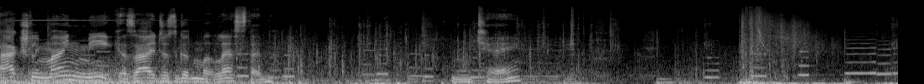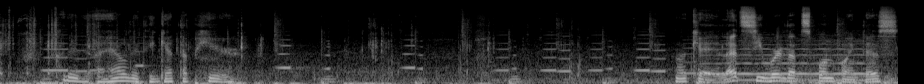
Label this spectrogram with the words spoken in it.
Actually, mind me, because I just got molested. Okay. How the hell did he get up here? Okay, let's see where that spawn point is.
